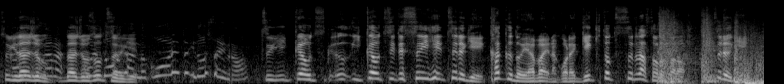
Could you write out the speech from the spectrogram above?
次大丈夫？大丈夫そう？剣の？こういう時どうしたらいいの？次一回落ち着く一回落ち着いて水平剣。角度やばいなこれ。激突するなそろそろ。剣。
